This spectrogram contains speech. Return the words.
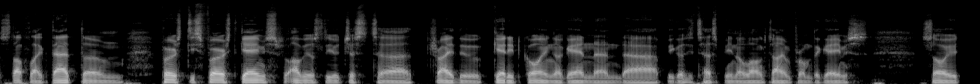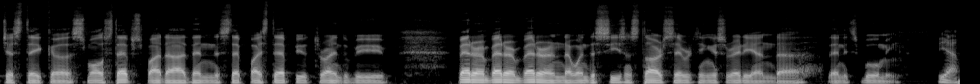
stuff like that. Um, first, these first games, obviously, you just uh, try to get it going again, and uh, because it has been a long time from the games, so you just take uh, small steps, but uh, then step by step, you're trying to be better and better and better, and uh, when the season starts, everything is ready, and uh, then it's booming. Yeah.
